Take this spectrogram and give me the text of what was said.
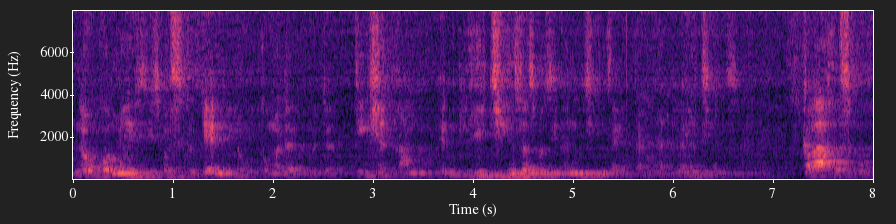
Nou kom jy as 'n student, nou kom jy met 'n T-shirt aan en lee jeans wat mos in jeans hy. Lee jeans. Klaar gespoel.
